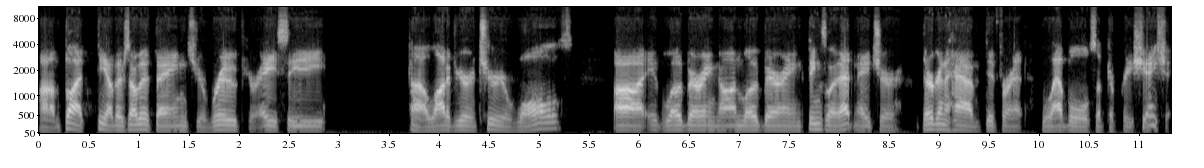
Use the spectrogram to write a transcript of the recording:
Um, but, you know, there's other things, your roof, your AC, uh, a lot of your interior walls, uh, load bearing, non load bearing, things like that nature, they're going to have different levels of depreciation.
